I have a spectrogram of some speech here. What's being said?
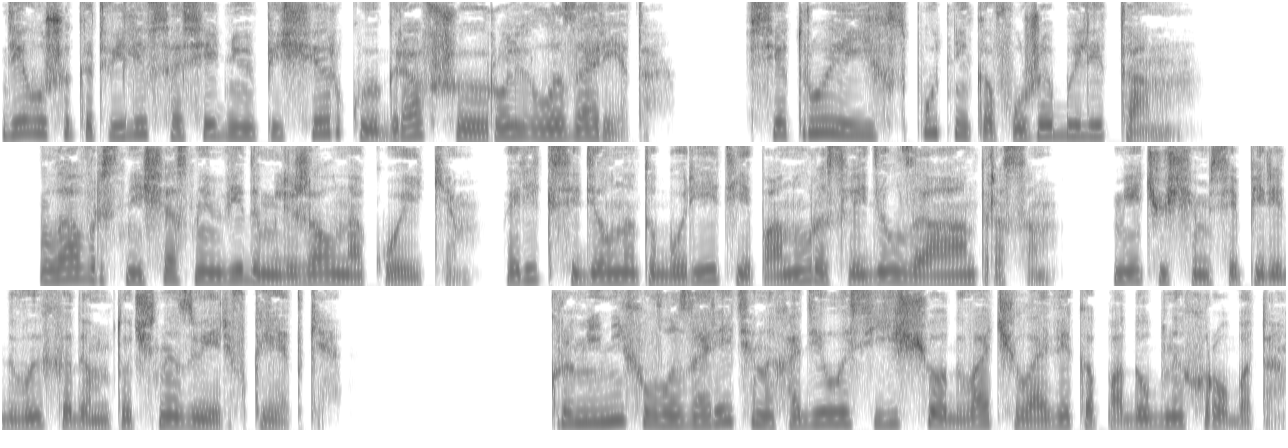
Девушек отвели в соседнюю пещерку, игравшую роль лазарета. Все трое их спутников уже были там. Лавр с несчастным видом лежал на койке. Рик сидел на табурете и понуро следил за антрасом, мечущимся перед выходом точно зверь в клетке. Кроме них в лазарете находилось еще два человека подобных робота.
